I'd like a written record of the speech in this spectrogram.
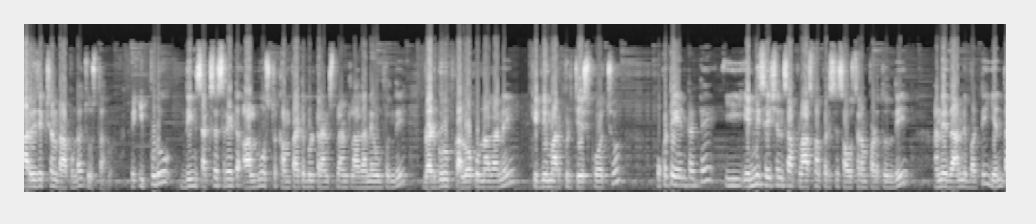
ఆ రిజెక్షన్ రాకుండా చూస్తాము. ఇప్పుడు దీని success rate almost compatible transplant లాగానే ఉంటుంది. బ్లడ్ గ్రూప్ కలవకుండా కానీ కిడ్నీ మార్పిడి చేసుకోవచ్చు. ఒకటి ఏంటంటే ఈ ఎన్ని సెషన్స్ ఆ ప్లాస్మా పరిస్థితి అవసరం పడుతుంది అనే దాన్ని బట్టి ఎంత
